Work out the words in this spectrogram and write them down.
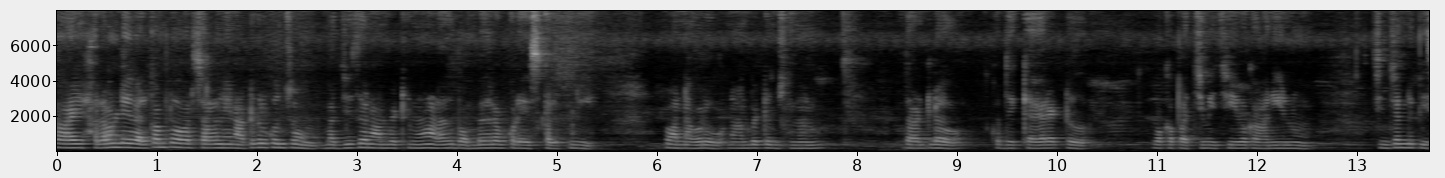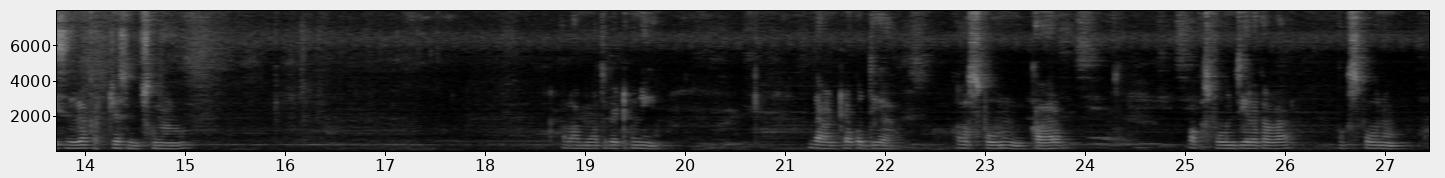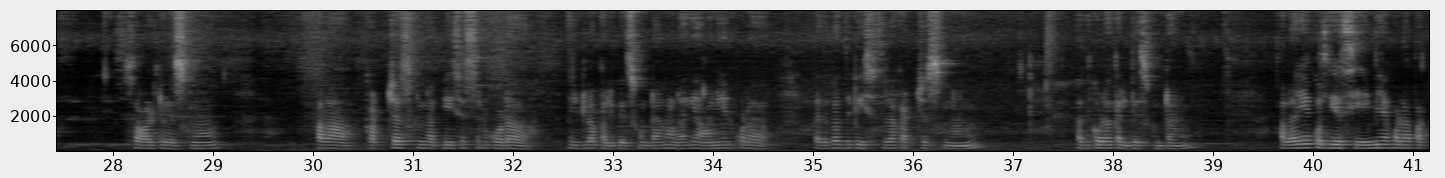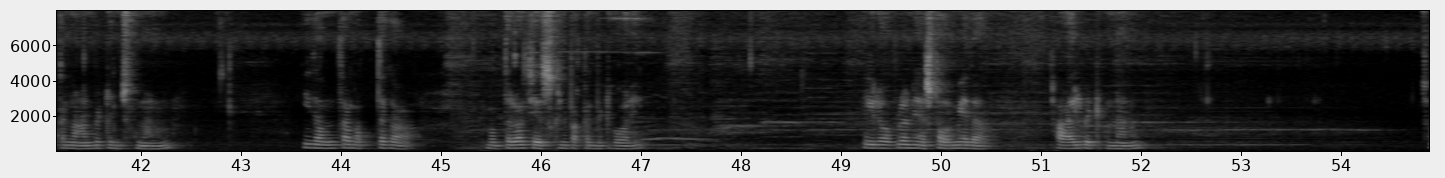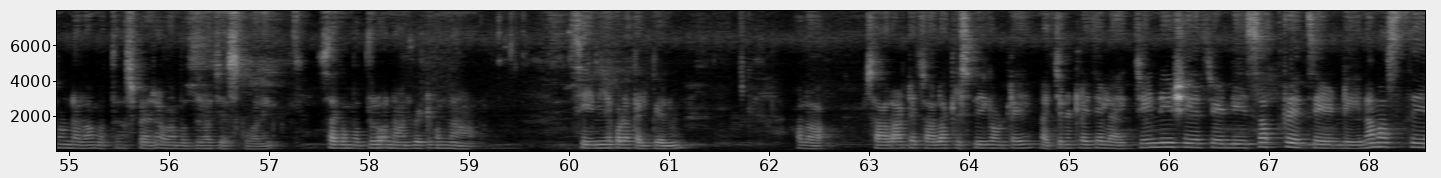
Hi hello అండి. Welcome to our channel. నేను అటుకులు కొంచెం మజ్జిగతో నానబెట్టుకున్నాను. అలాగే బొంబాయి రవ్వ కూడా వేసి కలుపుని వన్ అవర్ నానబెట్టి ఉంచుకున్నాను. దాంట్లో కొద్దిగా క్యారెట్ ఒక పచ్చిమిర్చి ఒక ఆనియన్ చిన్న చిన్న పీసెస్గా కట్ చేసి ఉంచుకున్నాను. అలా మూత పెట్టుకుని దాంట్లో కొద్దిగా ఒక స్పూను కారం ఒక స్పూన్ జీలకర్ర ఒక స్పూను సాల్ట్ వేసుకున్నాను. అలా కట్ చేసుకున్న పీసెస్ని కూడా దీంట్లో కలిపేసుకుంటాను. అలాగే ఆనియన్ కూడా పెద్ద పెద్ద పీసెస్లా కట్ చేసుకున్నాను. అది కూడా కలిపేసుకుంటాను. అలాగే కొద్దిగా సేమియా కూడా పక్కన నానబెట్టి ఉంచుకున్నాను. ఇదంతా మొత్తగా ముద్దలా చేసుకుని పక్కన పెట్టుకోవాలి. ఈ లోపల నేను స్టవ్ మీద ఆయిల్ పెట్టుకున్నాను. చూడండి అలా మొత్తం స్పెషల్ అలా ముద్దలా చేసుకోవాలి. సగం ముద్దలో నానబెట్టుకున్న సేమియా కూడా కలిపాను. అలా చాలా అంటే చాలా క్రిస్పీగా ఉంటాయి. నచ్చినట్లయితే లైక్ చేయండి షేర్ చేయండి సబ్స్క్రైబ్ చేయండి. నమస్తే.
